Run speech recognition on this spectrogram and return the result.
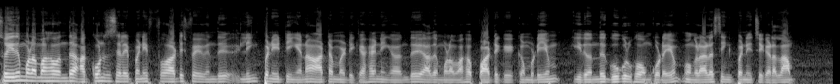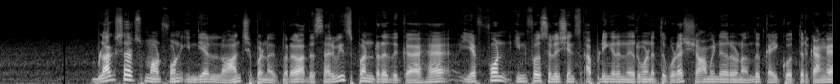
ஸோ இது மூலமாக வந்து அக்கௌண்ட்ஸ் செலக்ட் பண்ணி ஸ்பாட்டிஃபை வந்து லிங்க் பண்ணிட்டீங்கன்னா ஆட்டோமேட்டிக்காக நீங்கள் வந்து அது மூலமாக பாட்டு கேட்க முடியும். இது வந்து கூகுள் ஹோம் கூடயும் உங்களால் சிங்க் பண்ணி வச்சுக்கிடலாம். Black Shark smartphone India launch பண்ணதுக்கு பிறகு அதை சர்வீஸ் பண்ணுறதுக்காக எஃப் ஒன் இன்ஃபோ சொல்யூஷன்ஸ் அப்படிங்கிற நிறுவனத்து கூட ஷாமி நிறுவனம் வந்து கை கோத்துருக்காங்க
